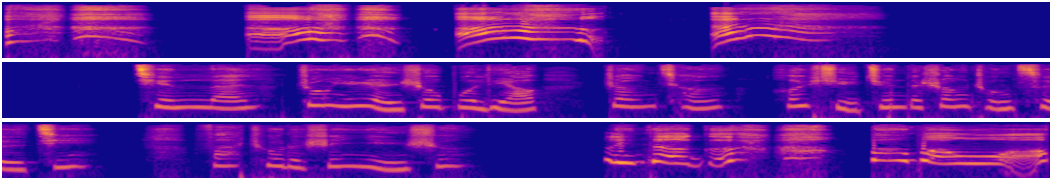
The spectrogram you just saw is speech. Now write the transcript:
啊啊啊啊！秦岚终于忍受不了张强和许军的双重刺激，发出了呻吟声：“林大哥，帮帮我！”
